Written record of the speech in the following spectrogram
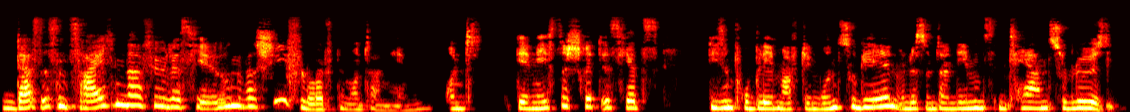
das ist ein Zeichen dafür, dass hier irgendwas schief läuft im Unternehmen. Und der nächste Schritt ist jetzt, diesem Problem auf den Grund zu gehen und es unternehmensintern zu lösen.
